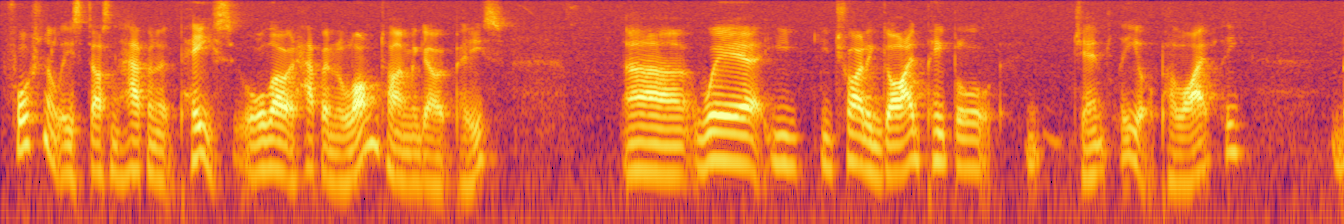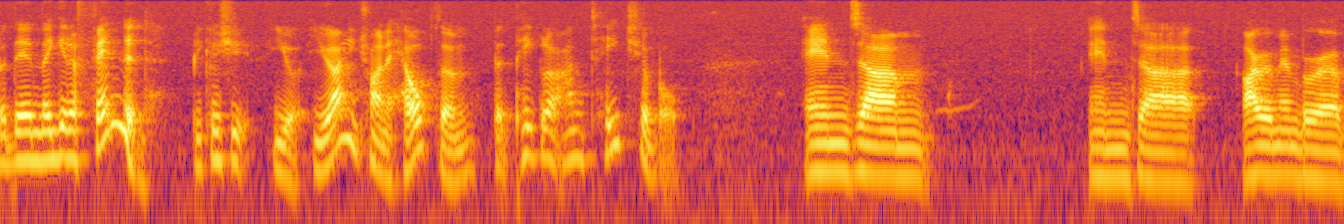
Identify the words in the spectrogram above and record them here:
Fortunately, this doesn't happen at peace, although it happened a long time ago at peace uh, where you, you try to guide people gently or politely, but then they get offended because you, you, you're only trying to help them, but people are unteachable. And, um, and uh, I remember, a, I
